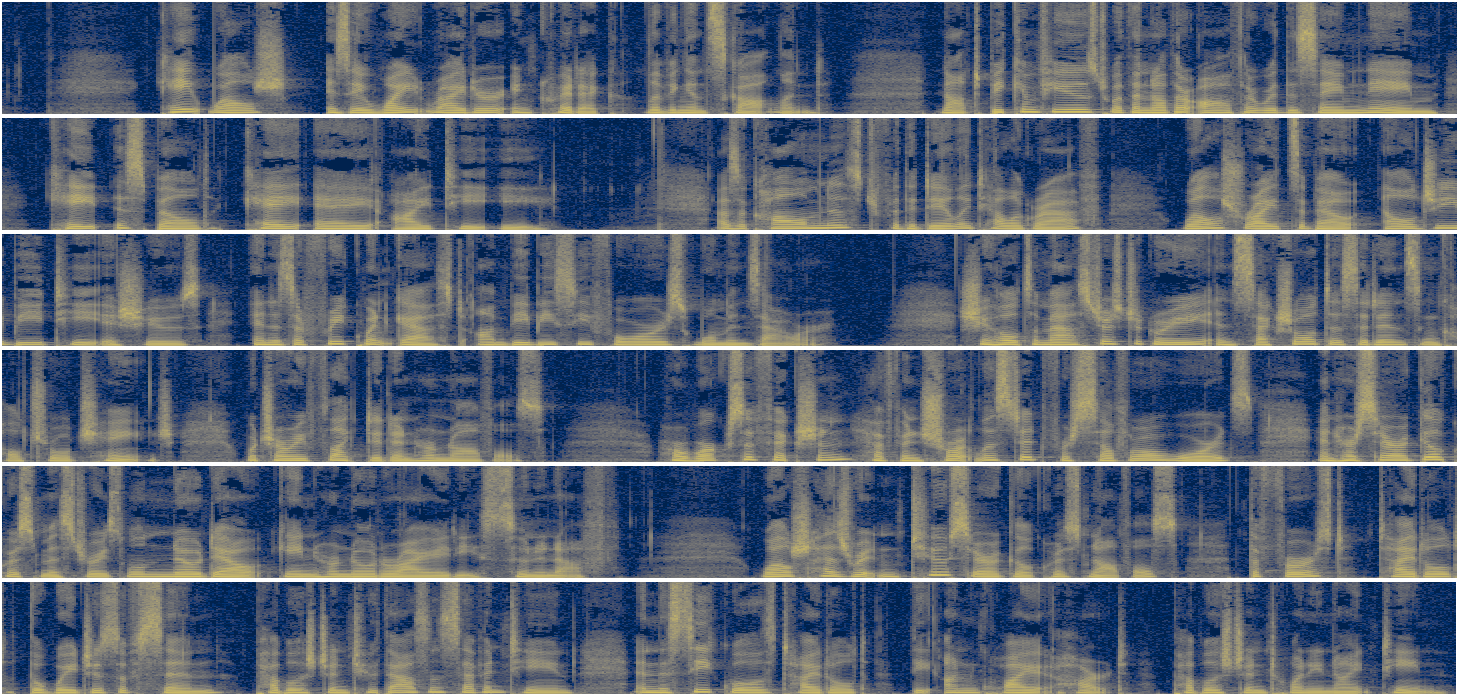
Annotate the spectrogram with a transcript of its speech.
Kaite Welsh is a white writer and critic living in Scotland. Not to be confused with another author with the same name, Kaite is spelled K A I T E. As a columnist for the Daily Telegraph, Welsh writes about LGBT issues and is a frequent guest on BBC4's Woman's Hour. She holds a master's degree in sexual dissidence and cultural change, which are reflected in her novels. Her works of fiction have been shortlisted for several awards, and her Sarah Gilchrist mysteries will no doubt gain her notoriety soon enough. Welsh has written two Sarah Gilchrist novels, the first titled The Wages of Sin, published in 2017, and the sequel is titled The Unquiet Heart, published in 2019.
